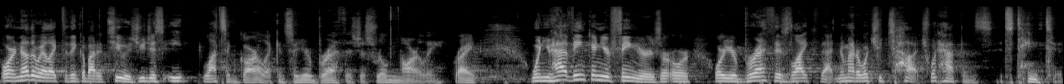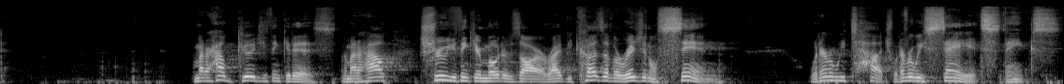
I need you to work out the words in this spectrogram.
or another way I like to think about it too is you just eat lots of garlic and so your breath is just real gnarly, right? When you have ink on your fingers or, or, or your breath is like that, no matter what you touch, what happens? It's tainted. No matter how good you think it is, no matter how true you think your motives are, right? Because of original sin, whatever we touch, whatever we say, it stinks.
